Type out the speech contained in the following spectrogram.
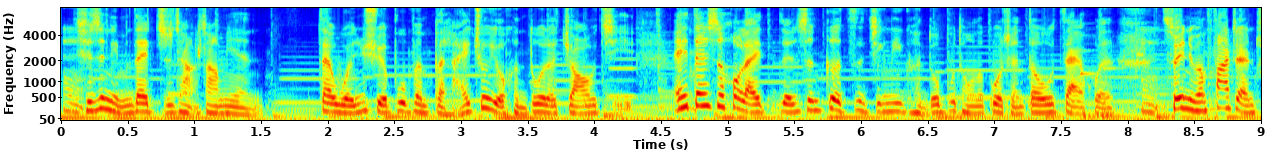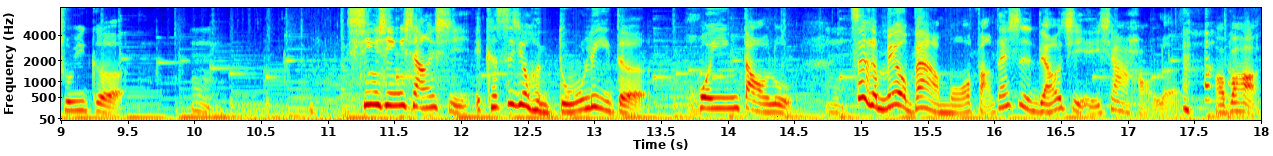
嗯，其实你们在职场上面，在文学部分本来就有很多的交集，哎，但是后来人生各自经历很多不同的过程，都再婚，嗯，所以你们发展出一个嗯，惺惺相惜，可是又很独立的。婚姻道路，这个没有办法模仿，但是了解一下好了，好不好？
